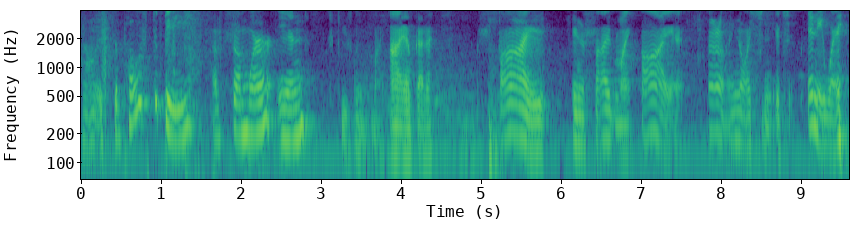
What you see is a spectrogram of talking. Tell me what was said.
Well, it's supposed to be of somewhere in, excuse me, my eye. I've got a spy inside my eye. I don't know I shouldn't itch it. Anyway,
